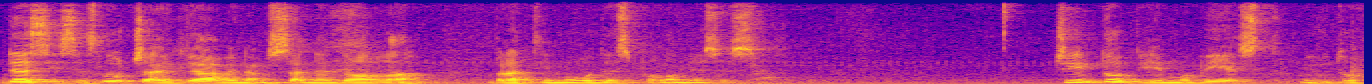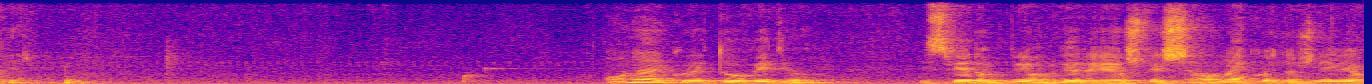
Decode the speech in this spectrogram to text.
Desi se slučaj, javi nam sad ne do Allah, bratimo ovdje s pola mjeseca. Čim dobijemo vijest, mi u to vjerujemo. Onaj koji je to vidio i svjedok bio, on vjeruje još više. Onaj koji je doživio,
